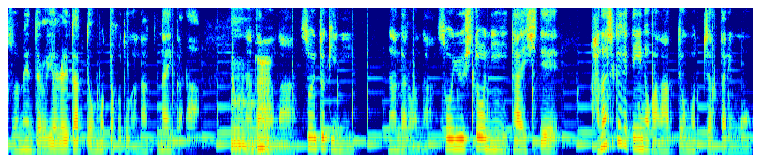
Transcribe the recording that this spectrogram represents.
そのメンタルをやられたって思ったことがなないから、うん。なんだろうな、そういう時になんだろうなそういう人に対して話しかけていいのかなって思っちゃったりも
